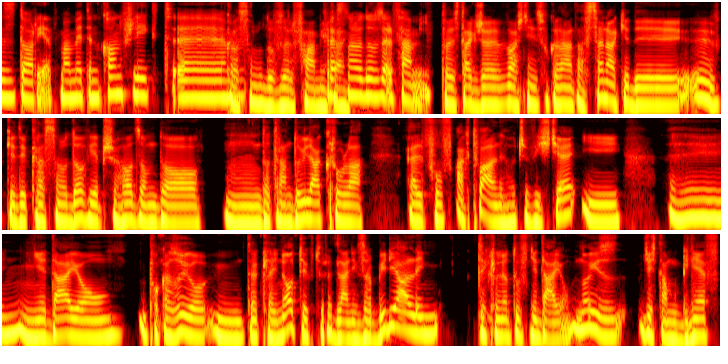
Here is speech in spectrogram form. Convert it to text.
z Doriath. Mamy ten konflikt y, krasnoludów z elfami. Tak. krasnoludów z elfami. To jest tak, że właśnie jest ukazana ta scena, kiedy, y, kiedy krasnoludowie przychodzą do, mm, do Tranduila, króla elfów, aktualnych oczywiście, i y, nie dają, pokazują im te klejnoty, które dla nich zrobili, ale im tych klejnotów nie dają. No i z, gdzieś tam gniew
